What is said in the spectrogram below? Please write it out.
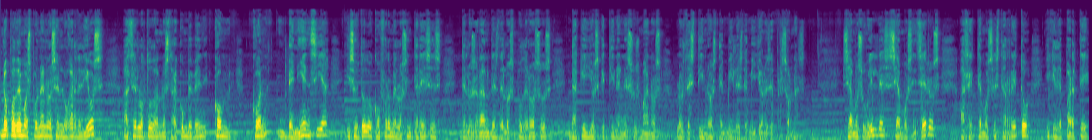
No podemos ponernos en lugar de Dios, hacerlo todo a nuestra conveniencia y sobre todo conforme a los intereses de los grandes, de los poderosos, de aquellos que tienen en sus manos los destinos de miles de millones de personas. Seamos humildes, seamos sinceros, aceptemos este reto y que de parte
